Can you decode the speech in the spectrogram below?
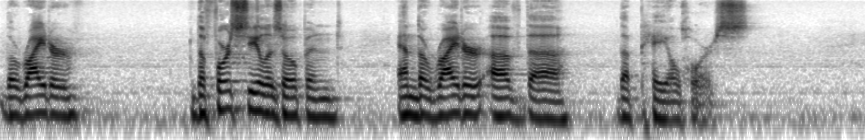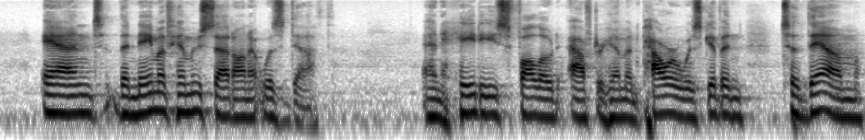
the writer. The fourth seal is opened and the rider of the, the pale horse. And the name of him who sat on it was Death. And Hades followed after him, and power was given to them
